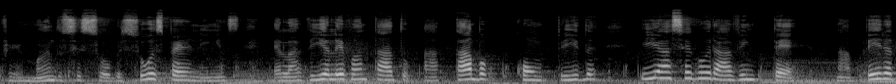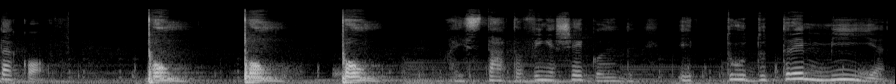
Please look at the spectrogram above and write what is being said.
Firmando-se sobre suas perninhas, ela havia levantado a tábua comprida e a segurava em pé na beira da cova. Bom, bom, bom! A estátua vinha chegando e tudo tremia.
